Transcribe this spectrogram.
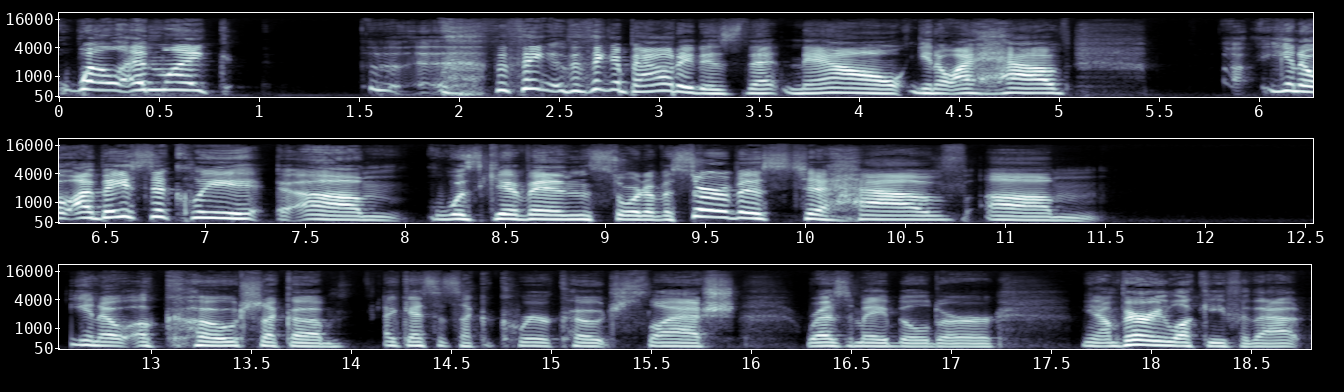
Well, and like the thing the thing about it is that now, you know, I have you know, I basically um was given sort of a service to have um you know, a coach like a I guess it's like a career coach slash resume builder. You know, I'm very lucky for that.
